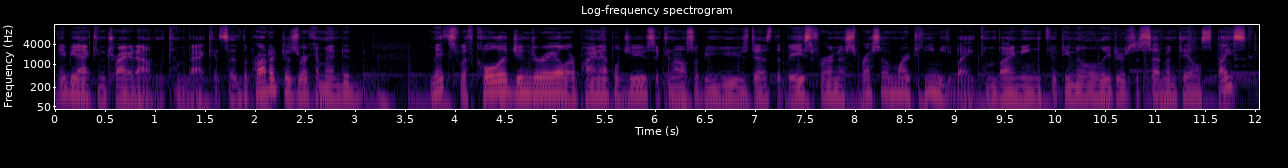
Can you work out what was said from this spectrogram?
maybe I can try it out and come back. It says the product is recommended mixed with cola, ginger ale, or pineapple juice. It can also be used as the base for an espresso martini by combining 50 milliliters of Seven Tail spiced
